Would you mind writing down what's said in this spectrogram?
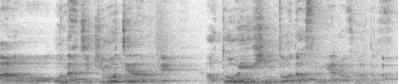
あの同じ気持ちなのであどういうヒントを出すんやろうかとか。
